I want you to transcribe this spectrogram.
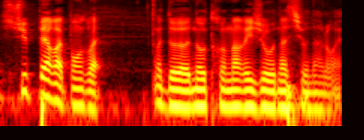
Super réponse, ouais. De notre Marie-Jo nationale, ouais.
